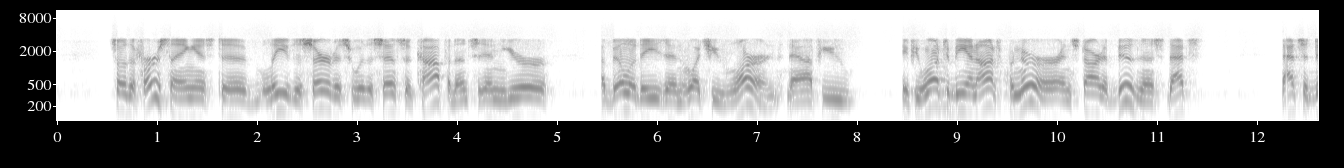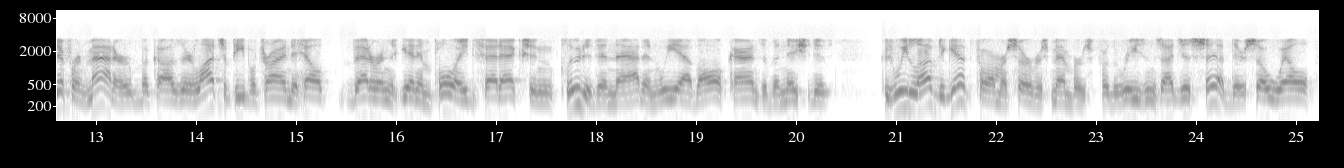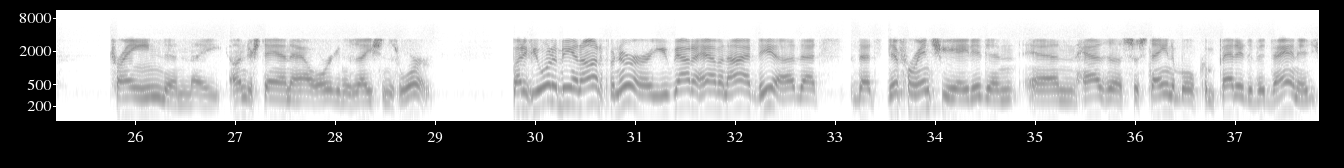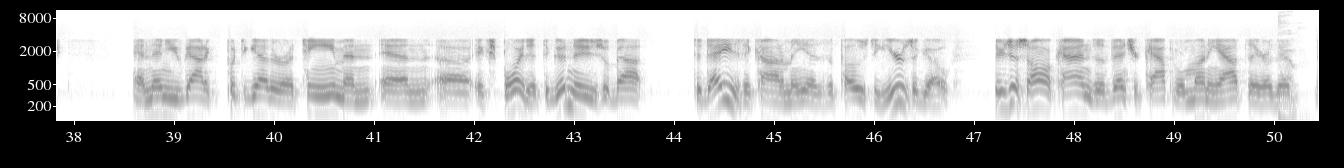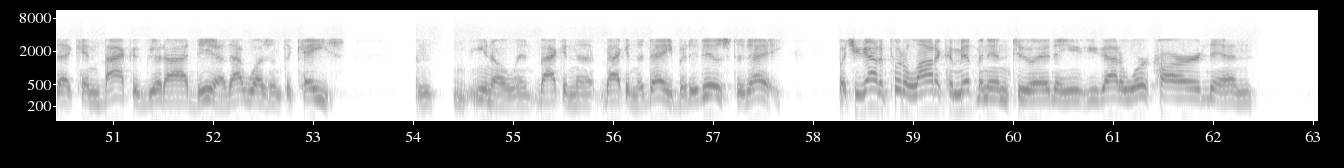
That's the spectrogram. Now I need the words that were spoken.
So the first thing is to leave the service with a sense of confidence in your abilities and what you've learned. Now, if you if you want to be an entrepreneur and start a business, that's that's a different matter because there are lots of people trying to help veterans get employed, FedEx included in that, and we have all kinds of initiatives because we love to get former service members for the reasons I just said. They're so well trained and they understand how organizations work. But if you want to be an entrepreneur, you've got to have an idea that's that's differentiated and and has a sustainable competitive advantage, and then you've got to put together a team and and uh, exploit it. The good news about today's economy, as opposed to years ago, there's just all kinds of venture capital money out there that yeah. that can back a good idea. That wasn't the case, and you know, in, back in the back in the day, but it is today. But you got to put a lot of commitment into it, and you, you got to work hard. And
